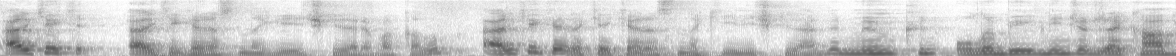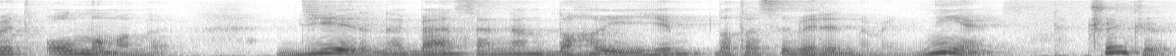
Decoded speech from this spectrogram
Erkek erkek arasındaki ilişkilere bakalım. Erkek erkek arasındaki ilişkilerde mümkün olabildiğince rekabet olmamalı. Diğerine ben senden daha iyiyim datası verilmemeli. Niye? Çünkü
